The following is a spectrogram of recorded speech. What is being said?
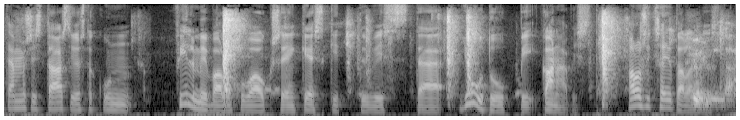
tämmöisistä asioista kuin filmivalokuvaukseen keskittyvistä YouTube-kanavista. Haluaisitko jutella Kyllä. Niistä?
